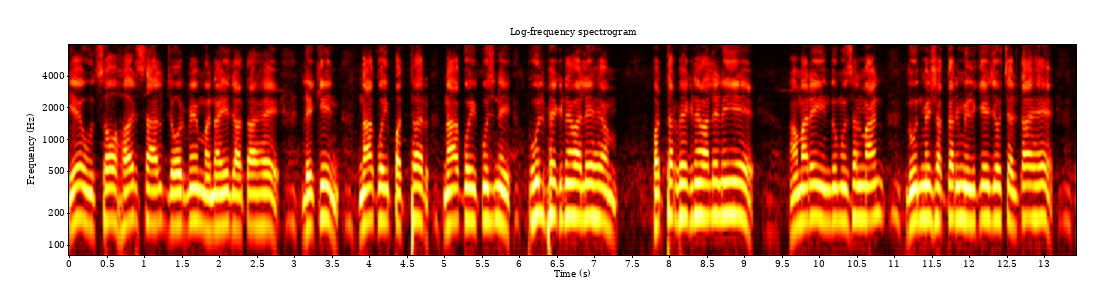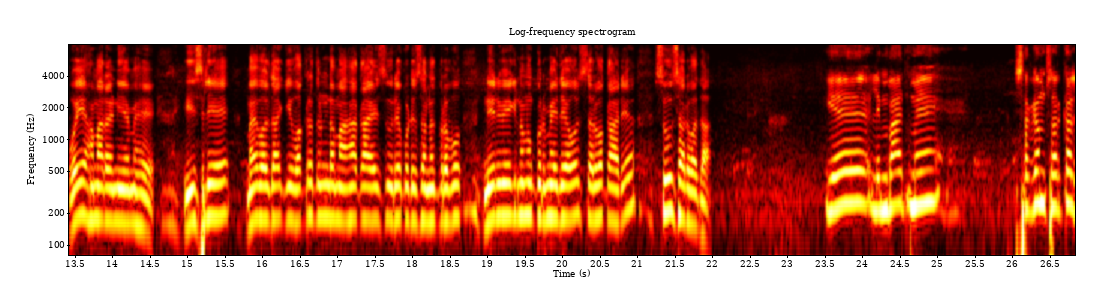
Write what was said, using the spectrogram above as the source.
ये उत्सव हर साल ज़ोर में मनाया जाता है, लेकिन ना कोई पत्थर, ना कोई कुछ नहीं। फूल फेंकने वाले हैं हम। पत्थर फेंकने वाले नहीं है। हमारे हिंदू मुसलमान दूध में शक्कर मिलके जो चलता है, वही हमारा नियम है। इसलिए मैं बोलता कि वक्रतुंड महाकाय सूर्यकोटि सनत प्रभु, निर्विघ्नम कुर्मे देव सर्व कार्य सुसर्वदा। ये लिम्बायत में सरगम सर्कल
